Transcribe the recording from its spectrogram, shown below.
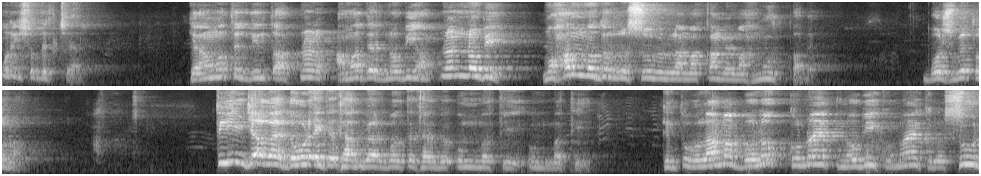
পরিষদের চেয়ার কেয়ামতের দিন তো আপনার, আমাদের নবী, আপনার নবী মোহাম্মদুর রসুল্লাহ মাকামে মাহমুদ পাবে। বসবে তো না। তিন জায়গায় দৌড়াইতে থাকবে আর বলতে থাকবে উন্মতি উন্মতি কিন্তু ওলামা বলুক, কোন এক নবী, কোন এক রসুল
